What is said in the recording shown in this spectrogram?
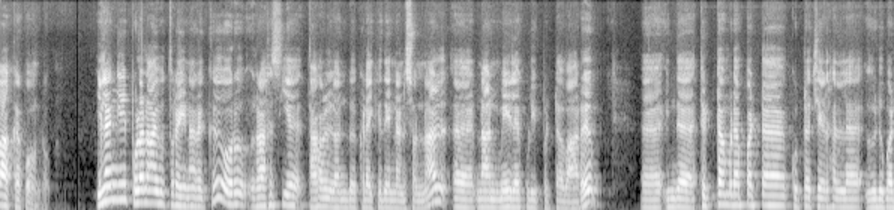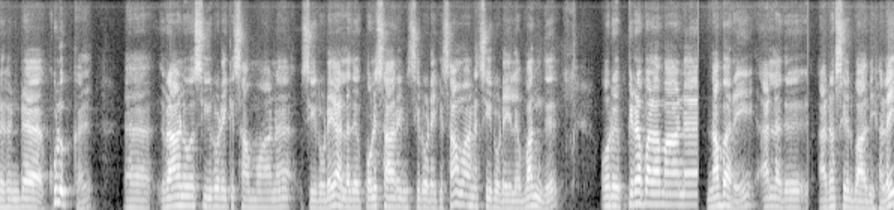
பார்க்க போகின்றோம். இலங்கை புலனாய்வுத்துறையினருக்கு ஒரு ரகசிய தகவல் அன்று கிடைக்குது என்னன்னு சொன்னால் நான் மேலே குறிப்பிட்டவாறு இந்த திட்டமிடப்பட்ட குற்றச்செயல்களில் ஈடுபடுகின்ற குழுக்கள் இராணுவ சீருடைக்கு சமமான சீருடை அல்லது போலீசாரின் சீருடைக்கு சமமான சீருடையில் வந்து ஒரு பிரபலமான நபரை அல்லது அரசியல்வாதிகளை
